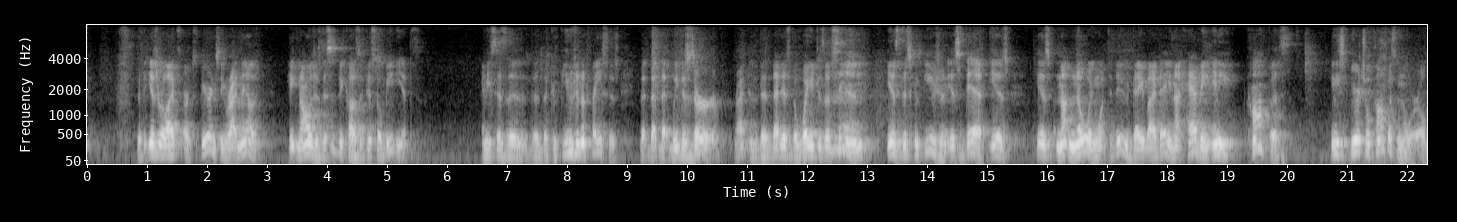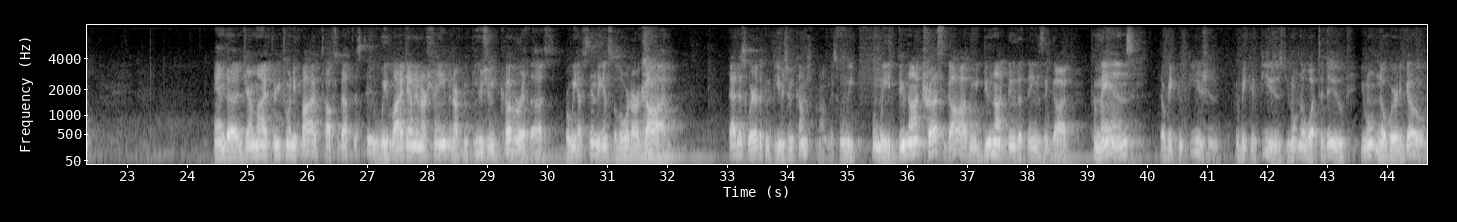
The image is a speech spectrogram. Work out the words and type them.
that the Israelites are experiencing right now, he acknowledges this is because of disobedience. And he says the, the, the confusion of faces that, that, that we deserve, right? And the, that is the wages of sin is this confusion, is death, is, is not knowing what to do day by day, not having any compass, any spiritual compass in the world. And uh, Jeremiah 3.25 talks about this too. We lie down in our shame, and our confusion covereth us, for we have sinned against the Lord our God. That is where the confusion comes from. It's when we, when we do not trust God, when we do not do the things that God commands, there'll be confusion. You'll be confused. You won't know what to do. You won't know where to go.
